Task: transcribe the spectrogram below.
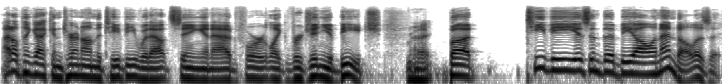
I don't think I can turn on the TV without seeing an ad for like Virginia Beach. Right. But TV isn't the be all and end all, is it?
